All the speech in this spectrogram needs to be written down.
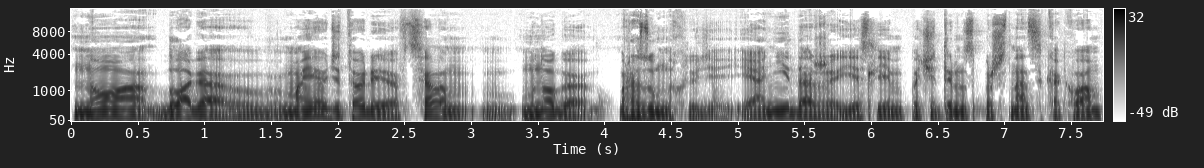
Но, благо, в моей аудитории в целом много разумных людей. И они даже, если им по 14, по 16, как вам,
